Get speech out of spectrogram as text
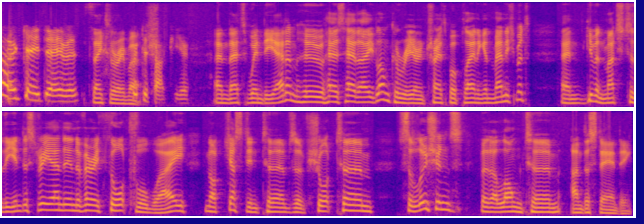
okay, David. Thanks very much. Good to talk to you. And that's Wendy Adam, who has had a long career in transport planning and management and given much to the industry and in a very thoughtful way, not just in terms of short term solutions, but a long term understanding.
